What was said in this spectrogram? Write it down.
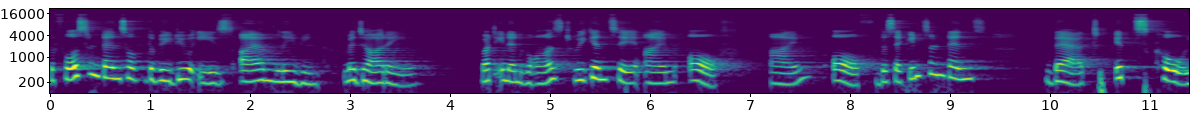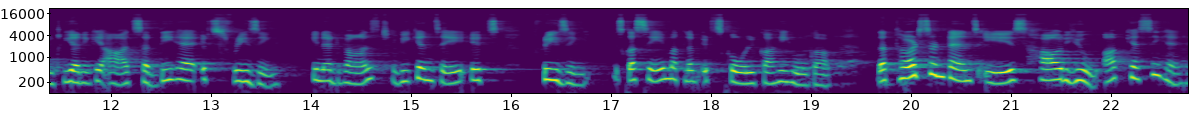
the first sentence of the video is I am leaving. मैं जा रही हूँ. But in advanced we can say I'm off. I'm off. The second sentence that it's cold यानी कि आज सर्दी है it's freezing. In advanced we can say it's freezing. इसका सेम मतलब इट्स कोल्ड का ही होगा। The third sentence is how are you आप कैसे हैं?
